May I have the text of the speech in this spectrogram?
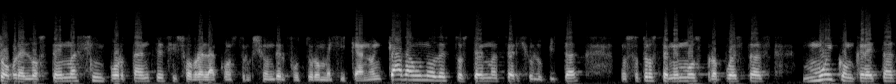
sobre los temas importantes y sobre la construcción del futuro mexicano. En cada uno de estos temas, Sergio Lupita, nosotros tenemos propuestas muy concretas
